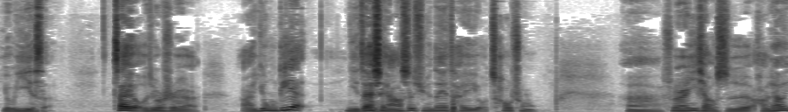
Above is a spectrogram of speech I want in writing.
有意思。再有就是啊，用电，你在沈阳市区内它也有超充，嗯，虽然一小时好像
